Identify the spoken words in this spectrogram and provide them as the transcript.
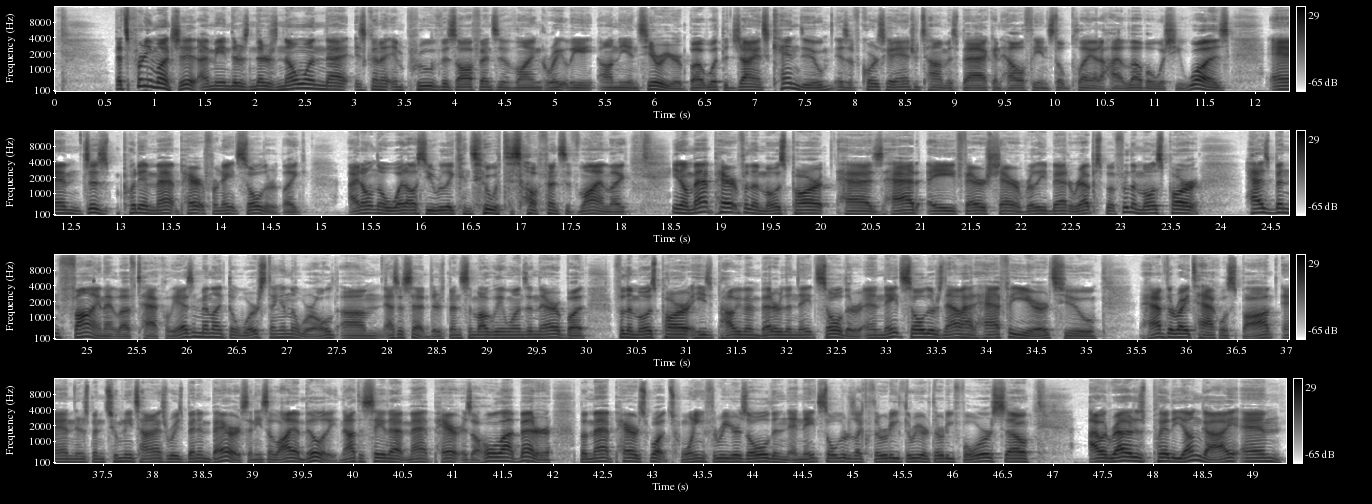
That's pretty much it. I mean, there's there's no one that is going to improve this offensive line greatly on the interior. But what the Giants can do is, of course, get Andrew Thomas back and healthy and still play at a high level, which he was, and just put in Matt Peart for Nate Solder. Like I don't know what else you really can do with this offensive line. Like, you know, Matt Peart, for the most part, has had a fair share of really bad reps, but for the most part, has been fine at left tackle. He hasn't been like the worst thing in the world. Um, as I said, there's been some ugly ones in there, but for the most part, he's probably been better than Nate Solder. And Nate Solder's now had half a year to have the right tackle spot, and there's been too many times where he's been embarrassed and he's a liability. Not to say that Matt Peart is a whole lot better, but Matt Peart's what, 23 years old, and, and Nate Solder's like 33 or 34. So I would rather just play the young guy and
